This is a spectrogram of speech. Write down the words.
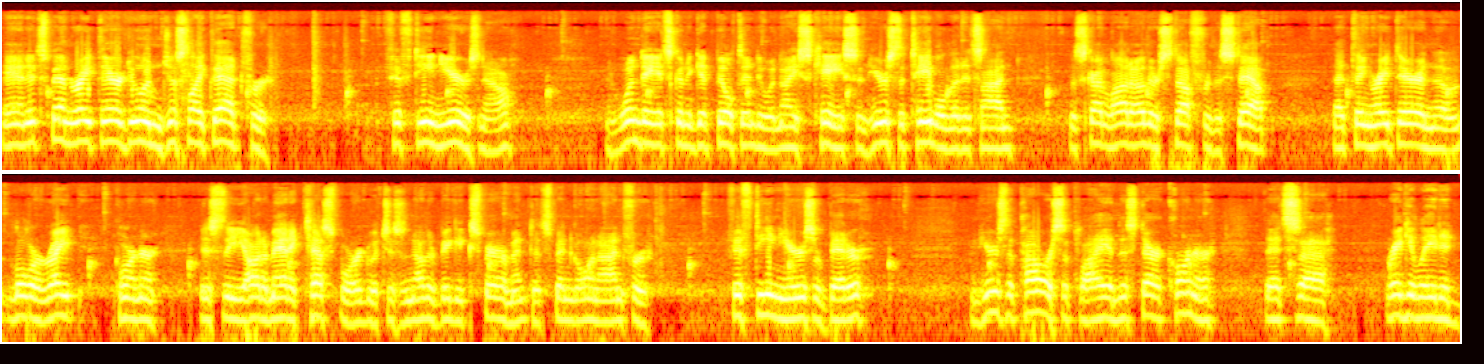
And it's been right there doing just like that for 15 years now. And one day it's going to get built into a nice case. And here's the table that it's on. It's got a lot of other stuff for the step. That thing right there in the lower right corner is the automatic test board, which is another big experiment that's been going on for 15 years or better. And here's the power supply in this dark corner that's uh, regulated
